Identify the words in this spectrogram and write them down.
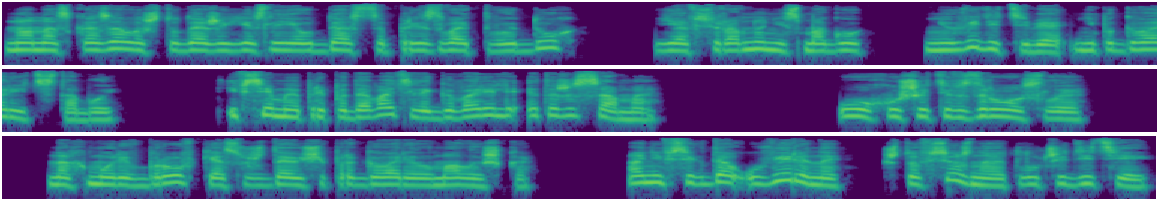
но она сказала, что даже если ей удастся призвать твой дух, я все равно не смогу ни увидеть тебя, ни поговорить с тобой. И все мои преподаватели говорили это же самое. Ох уж эти взрослые!» Нахмурив бровки, осуждающе проговорила малышка. Они всегда уверены, что все знают лучше детей.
